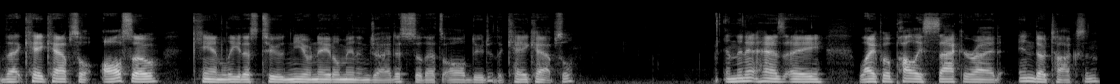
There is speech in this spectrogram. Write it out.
That K capsule also can lead us to neonatal meningitis, so that's all due to the K capsule. And then it has a lipopolysaccharide endotoxin,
